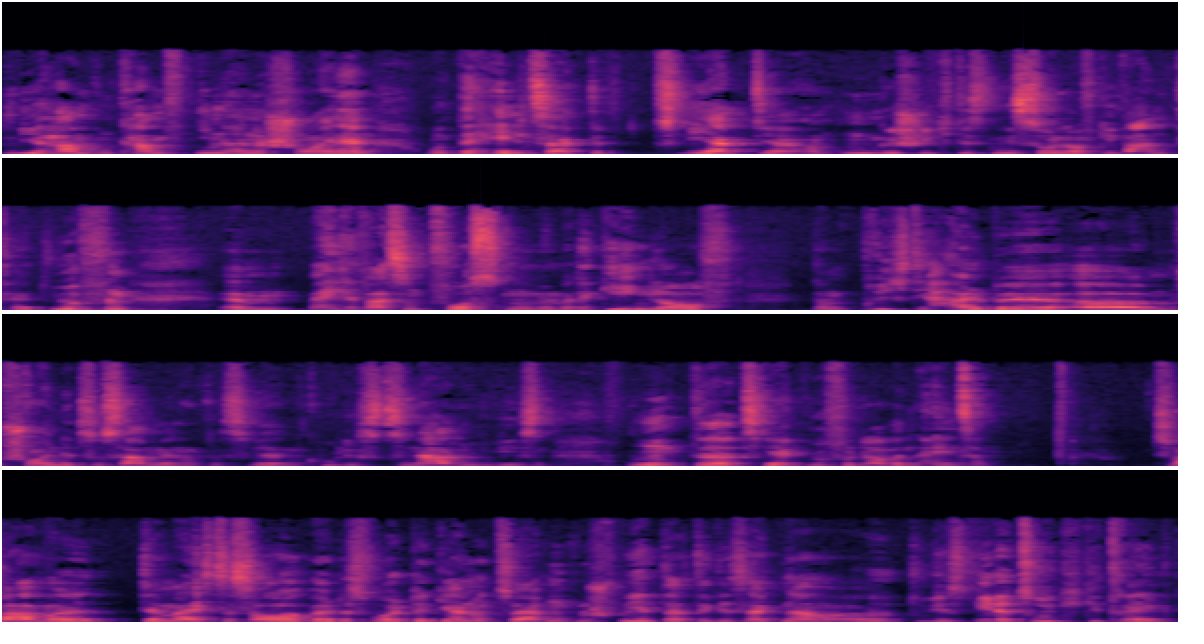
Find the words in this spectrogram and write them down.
wir haben einen Kampf in einer Scheune und der Held sagt, der Zwerg, der am ungeschicktesten ist, soll auf Gewandtheit würfeln, ähm, weil da war so ein Pfosten und wenn man dagegen läuft, dann bricht die halbe ähm, Scheune zusammen und das wäre ein cooles Szenario gewesen. Und der Zwerg würfelt aber ein Einser. Zwar war der Meister sauer, weil das wollte er gern und zwei Runden später hat er gesagt, na, du wirst wieder zurückgedrängt.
